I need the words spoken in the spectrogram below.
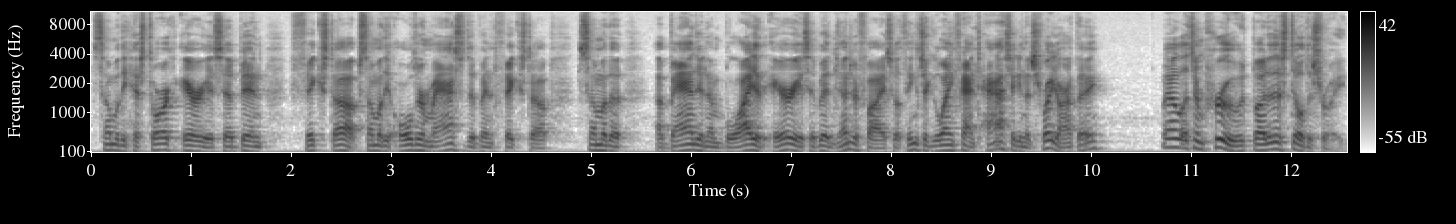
Some of the historic areas have been fixed up. Some of the older mansions have been fixed up. Some of the abandoned and blighted areas have been gentrified. So things are going fantastic in Detroit, aren't they? Well, it's improved, but it is still Detroit.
